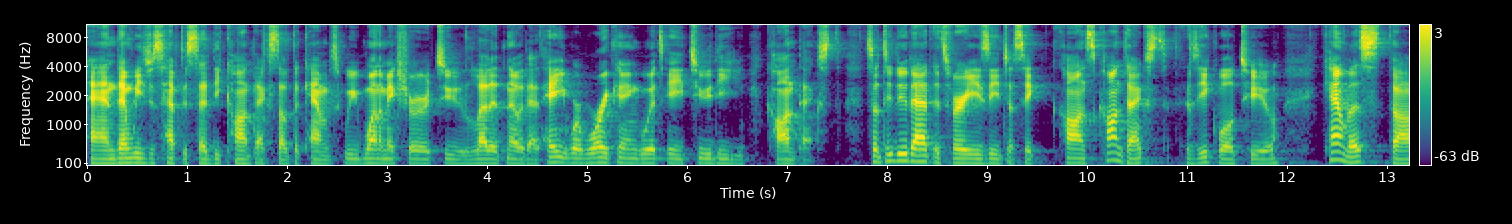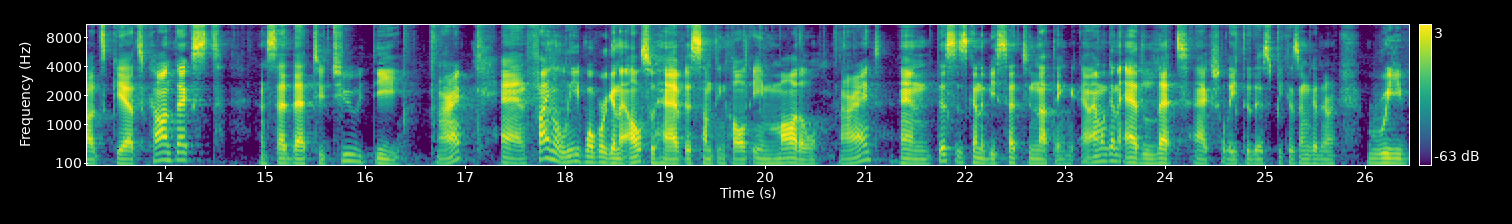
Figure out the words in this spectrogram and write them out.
And then we just have to set the context of the canvas. We wanna make sure to let it know that, hey, we're working with a 2D context. So to do that, it's very easy. Just say const context is equal to canvas.getContext and set that to 2D. All right. And finally, what we're going to also have is something called a model. All right. And this is going to be set to nothing. And I'm going to add let actually to this because I'm going to re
